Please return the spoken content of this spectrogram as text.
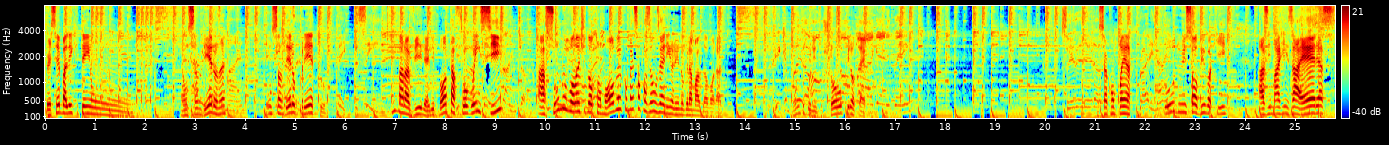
Perceba ali que tem um é um sandeiro, né? Um sandeiro preto. Que maravilha! Ele bota fogo em si, assume o volante do automóvel e começa a fazer um zerinho ali no gramado da alvorada. Muito bonito, show pirotécnico. Você acompanha tudo isso ao vivo aqui, as imagens aéreas,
